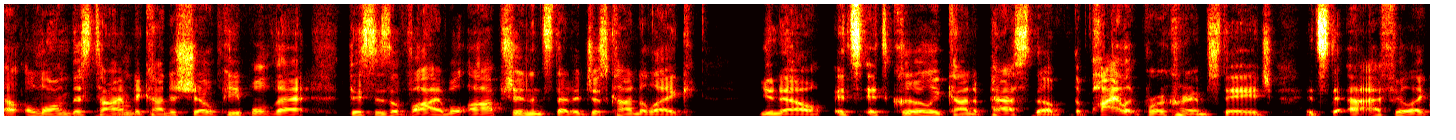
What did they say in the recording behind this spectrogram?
uh, along this time to kind of show people that this is a viable option instead of just kind of like you know it's it's clearly kind of past the the pilot program stage it's i feel like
